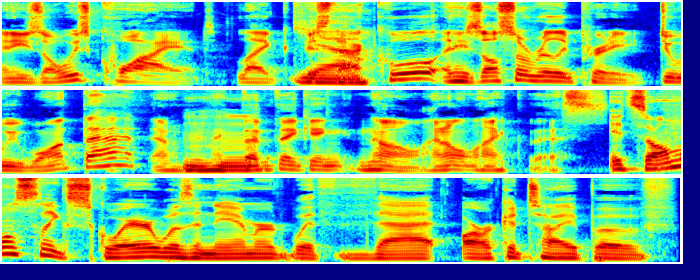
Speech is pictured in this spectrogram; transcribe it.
and he's always quiet? Like is Yeah. that cool? And he's also really pretty. Do we want that? And I'm, like, mm-hmm. I'm thinking no i don't like this. It's almost like Square was enamored with that archetype of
